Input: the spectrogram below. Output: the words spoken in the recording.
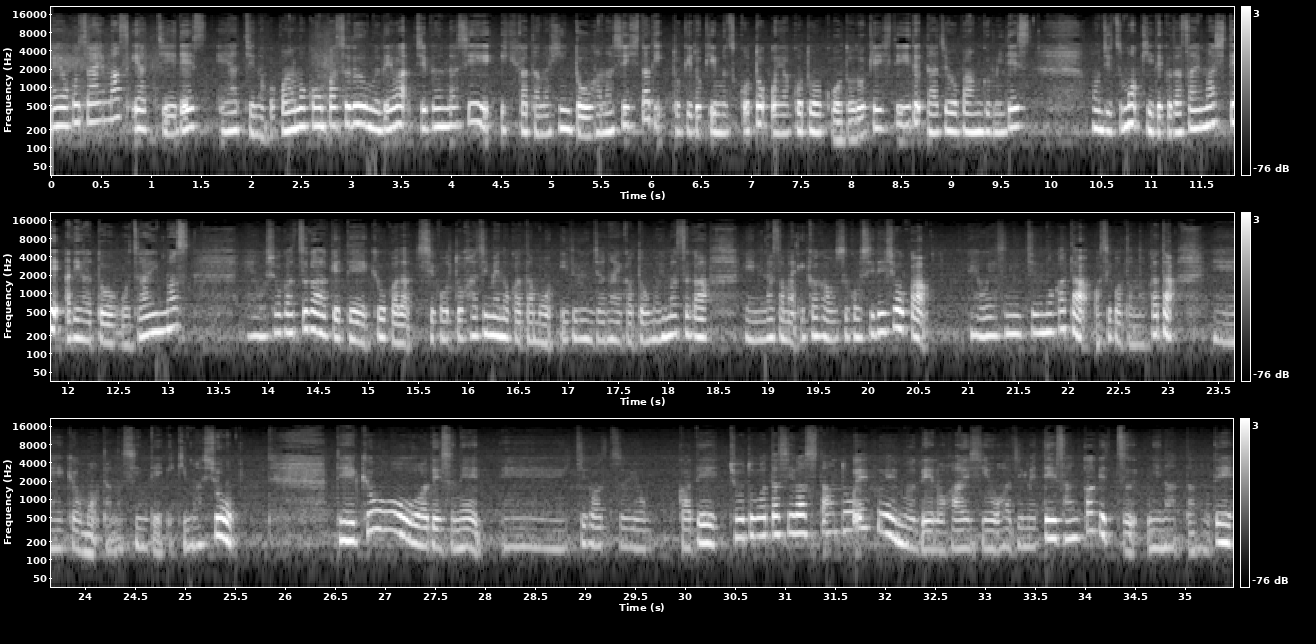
はようございます。やっちーです。やっちーの心のコンパスルームでは自分らしい生き方のヒントをお話ししたり時々息子と親子トークをお届けしているラジオ番組です。本日も聞いてくださいましてありがとうございます。えお正月が明けて今日から仕事始めの方もいるんじゃないかと思いますが、え皆様いかがお過ごしでしょうか、えお休み中の方お仕事の方、え今日も楽しんでいきましょう。で今日はですね、え1月4日でちょうど私がスタンド FM での配信を始めて3ヶ月になったので、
